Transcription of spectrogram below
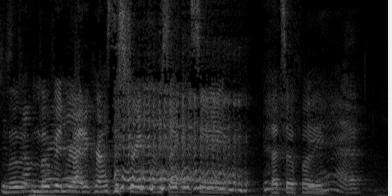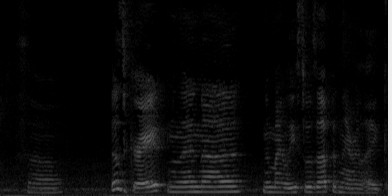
Just Move, jumped moving right, right across the street from Second City. That's so funny. Yeah. So it was great. And then uh, then my lease was up, and they were like,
